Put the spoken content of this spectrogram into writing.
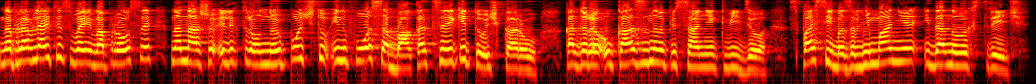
Направляйте свои вопросы на нашу электронную почту info.sobaka.ceki.ru, которая указана в описании к видео. Спасибо за внимание и до новых встреч!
